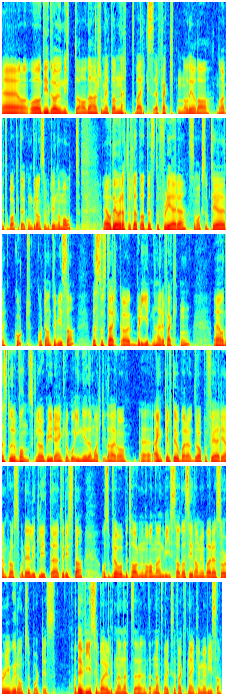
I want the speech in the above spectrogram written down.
Eh, og de drar jo nytte av det her som heter nettverkseffekten. og det er jo da, Nå er vi tilbake til konkurransefortrinn og Mote. Eh, og det er jo rett og slett at Desto flere som aksepterer kort, kortene til Visa, desto sterkere blir denne effekten. Eh, og desto vanskeligere blir det egentlig å gå inn i det markedet. her. Og, eh, enkelt er jo bare dra på ferie en plass hvor det er litt lite turister, og så prøve å betale med noe annet enn Visa. Da sier de jo bare 'sorry, we don't support this'. Og Det viser jo bare litt den nett, nettverkseffekten egentlig med Visa.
